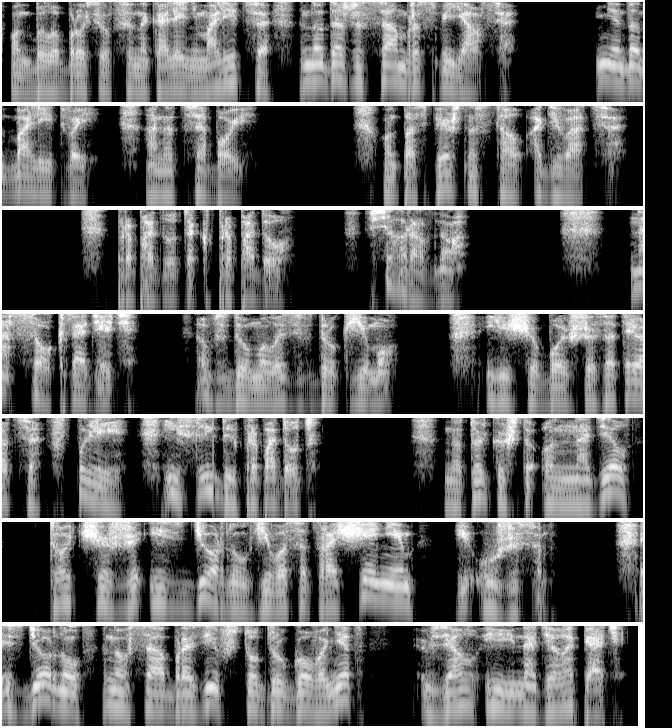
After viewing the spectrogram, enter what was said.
Он было бросился на колени молиться, но даже сам рассмеялся. Не над молитвой, а над собой. Он поспешно стал одеваться. Пропаду так пропаду. Все равно. Носок надеть. Вздумалось вдруг ему. Еще больше затрется в пыли, и следы пропадут. Но только что он надел, тотчас же и сдернул его с отвращением и ужасом. Сдернул, но, сообразив, что другого нет, взял и надел опять.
